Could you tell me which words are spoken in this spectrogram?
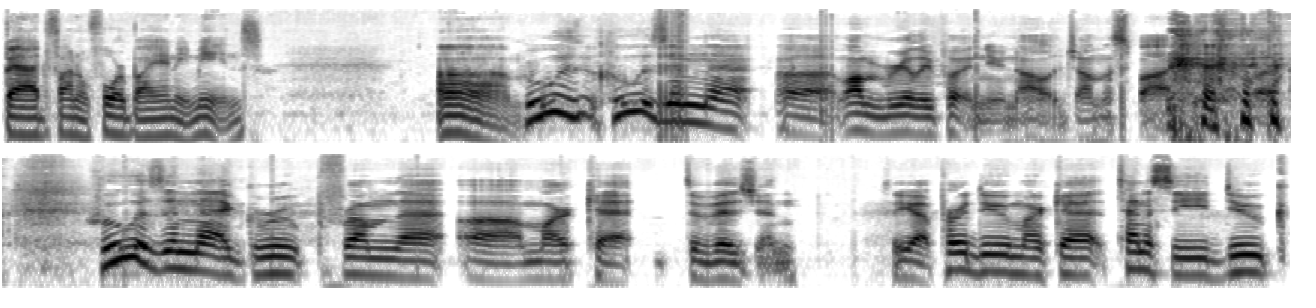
bad Final Four by any means. Um, Who was who was in that? Uh, I'm really putting your knowledge on the spot. Here, but who was in that group from that uh, Marquette division? So you got Purdue, Marquette, Tennessee, Duke,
